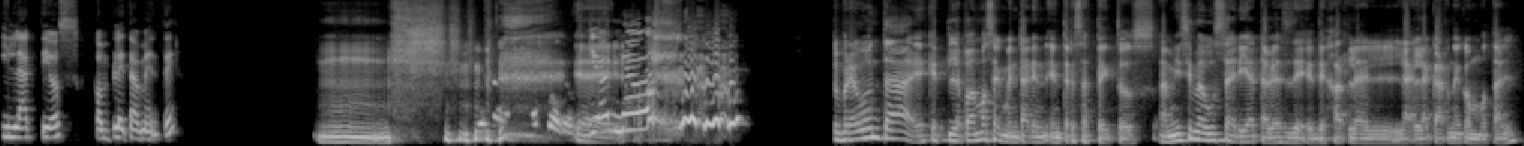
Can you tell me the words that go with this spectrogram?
y lácteos completamente? Mm. Yo eh, no. Tu pregunta es que la podemos segmentar en, tres aspectos. A mí sí me gustaría tal vez de, dejar la, carne como tal,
